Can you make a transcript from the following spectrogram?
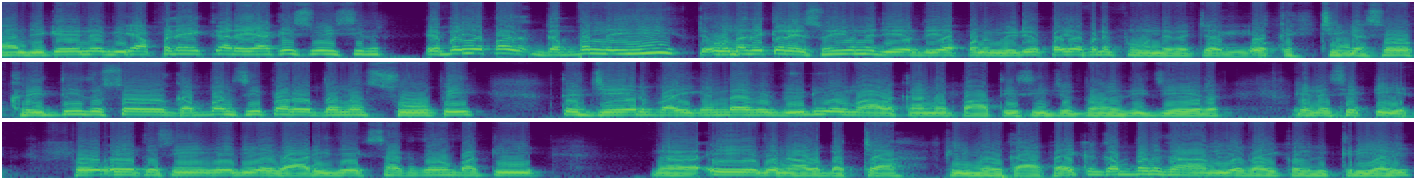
ਹਾਂਜੀ ਕਿ ਇਹਨੇ ਵੀ ਆਪਣੇ ਘਰੇ ਆ ਕੇ ਸੂਈ ਸੀ ਫਿਰ? ਇਹ ਬਈ ਆਪਾਂ ਗੱਬਨ ਲਈ ਸੀ ਤੇ ਉਹਨਾਂ ਦੇ ਘਰੇ ਸੋਈ ਉਹਨੇ ਜੇਰ ਦੀ ਆਪਾਂ ਨੂੰ ਵੀਡੀਓ ਪਾਈ ਆਪਣੇ ਫੋਨ ਦੇ ਵਿੱਚ ਹੈਗੀ। ਓਕੇ ਠੀਕ ਹੈ। ਸੋ ਖਰੀਦੀ ਦੱਸੋ ਗੱਬਨ ਸੀ ਪਰ ਉਦੋਂ ਸੂਪ ਹੀ। ਤੇ ਜੇਰ ਬਾਈ ਕਹਿੰਦਾ ਵੀ ਵੀਡੀਓ ਮਾਲਕਾਂ ਨੇ ਪਾਤੀ ਸੀ ਜਦੋਂ ਇਹਦੀ ਜੇਰ ਇਹਨੇ ਸਿੱਟੀ ਹੈ। ਸੋ ਇਹ ਤੁਸੀਂ ਇਹਦੀ ਅਗਾੜੀ ਦੇਖ ਸਕਦੇ ਹੋ ਬਾਕੀ ਇਹ ਇਹਦੇ ਨਾਲ ਬੱਚਾ ਫੀਮੇਲ ਕਾਫ ਹੈ। ਇੱਕ ਗੱਬਨ ਗਾਂ ਵੀ ਹੈ ਬਾਈ ਕੋਲ ਵਿਕਰੀ ਵਾਲੀ।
